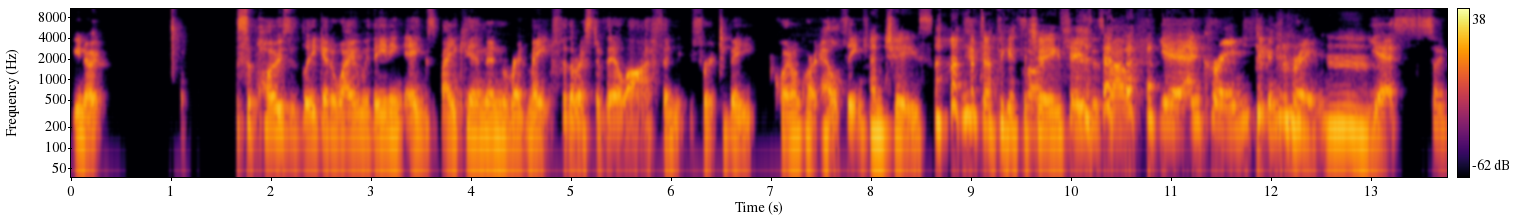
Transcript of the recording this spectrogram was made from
you know, supposedly get away with eating eggs, bacon, and red meat for the rest of their life and for it to be quote unquote healthy. And cheese. Don't forget the cheese. Cheese as well. yeah, and cream, chicken cream. Mm. Yes. So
